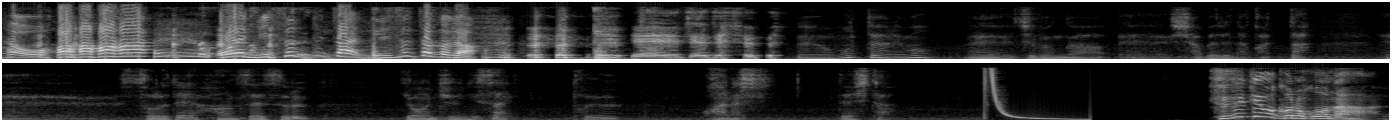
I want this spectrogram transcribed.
とおははは俺ディスってた、ディスっちゃったじゃん。いやいや、違う違う違う。えー思ったよりも、えー自分がえー喋、れなかった、えーそれで反省する42歳というお話でした。続いてはこのコーナー、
